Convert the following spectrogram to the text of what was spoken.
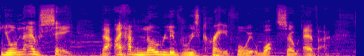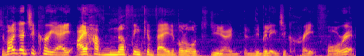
you'll now see that I have no liveries created for it whatsoever. So if I go to create, I have nothing available or, you know, the ability to create for it.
